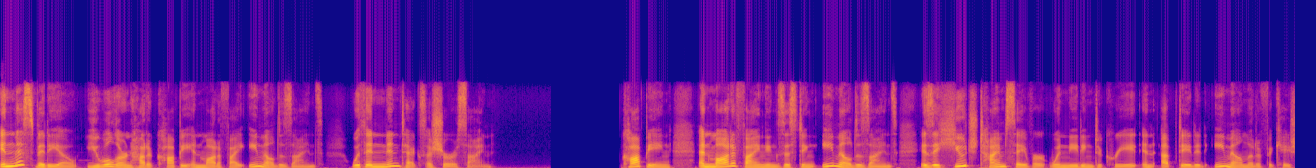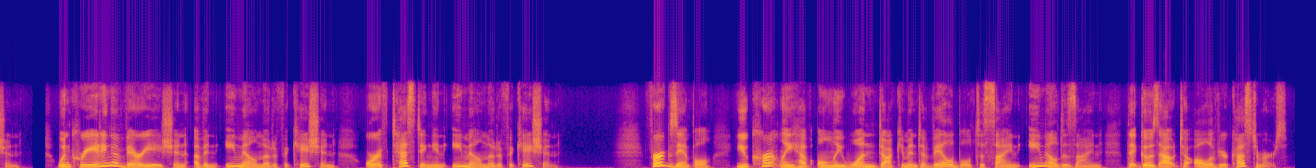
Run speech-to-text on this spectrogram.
In this video, you will learn how to copy and modify email designs within Nintex AssureSign. Copying and modifying existing email designs is a huge time saver when needing to create an updated email notification. When creating a variation of an email notification or if testing an email notification. For example, you currently have only one document available to sign email design that goes out to all of your customers.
